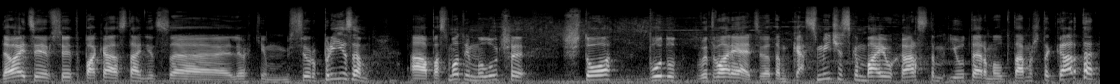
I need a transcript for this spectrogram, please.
давайте все это пока останется легким сюрпризом, а посмотрим мы лучше, что будут вытворять в этом космическом бою Харстом и у Thermal, потому что карта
